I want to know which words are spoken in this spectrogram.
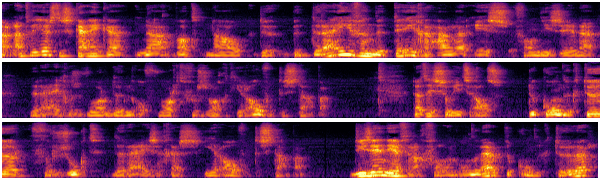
Nou, laten we eerst eens kijken naar wat nou de bedrijvende tegenhanger is van die zinnen de reizigers worden of wordt verzocht hierover te stappen. Dat is zoiets als de conducteur verzoekt de reizigers hierover te stappen. Die zin die heeft in elk geval een onderwerp, de conducteur.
